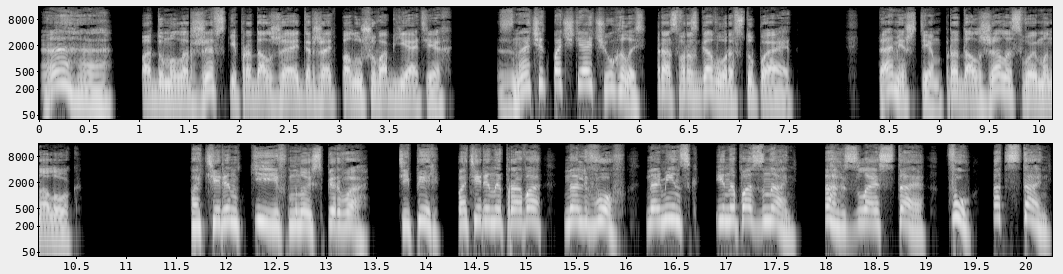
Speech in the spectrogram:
«Ага», — подумал Ржевский, продолжая держать Полушу в объятиях. «Значит, почти очухалась, раз в разговоры вступает». Та меж тем продолжала свой монолог. «Потерян Киев мной сперва. Теперь потеряны права на Львов, на Минск и на Познань. Ах, злая стая! Фу, отстань!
